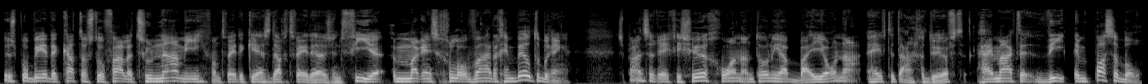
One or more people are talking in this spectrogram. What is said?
Dus probeer de catastrofale tsunami van tweede kerstdag 2004... maar eens geloofwaardig in beeld te brengen. Spaanse regisseur Juan Antonio Bayona heeft het aangedurfd. Hij maakte The Impossible,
